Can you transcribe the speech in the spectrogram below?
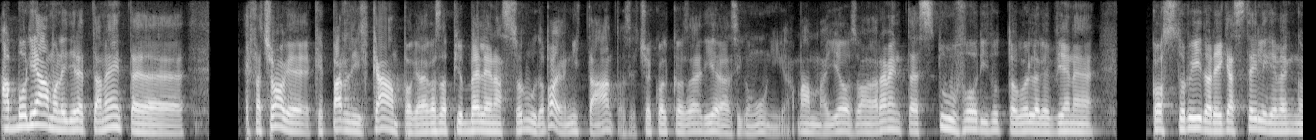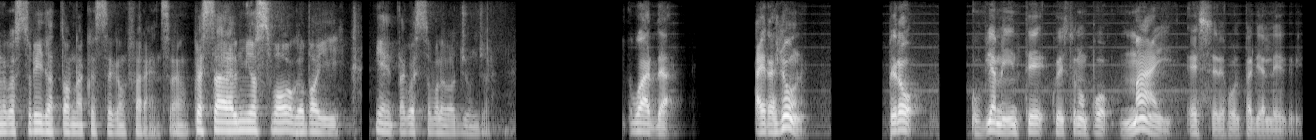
aboliamole direttamente e facciamo che, che, parli il campo, che è la cosa più bella in assoluto. Poi ogni tanto, se c'è qualcosa da dire, si comunica. Mamma, io sono veramente stufo di tutto quello che viene costruito, dei castelli che vengono costruiti attorno a queste conferenze. Questo era il mio sfogo, poi niente, questo volevo aggiungere. Guarda, hai ragione però ovviamente questo non può mai essere colpa di Allegri.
